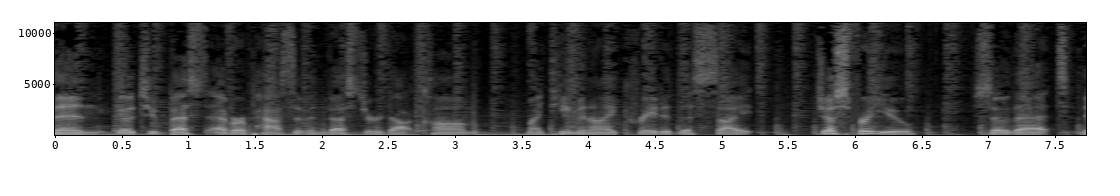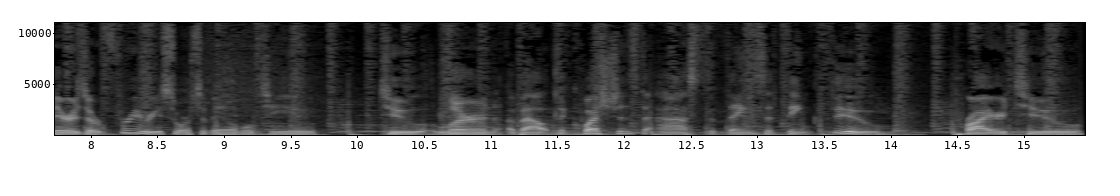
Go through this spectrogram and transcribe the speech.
then go to besteverpassiveinvestor.com. My team and I created this site just for you so that there is a free resource available to you to learn about the questions to ask, the things to think through prior to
